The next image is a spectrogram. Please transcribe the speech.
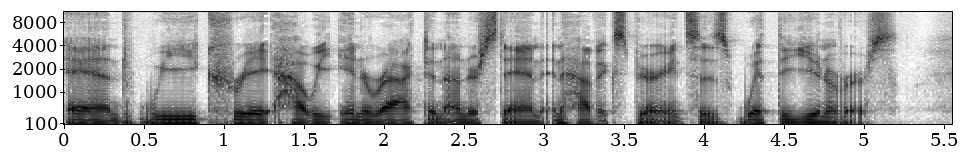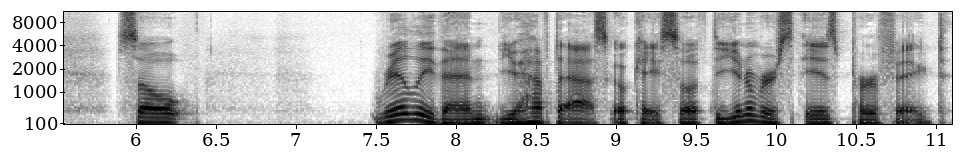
and we create how we interact and understand and have experiences with the universe. So, really, then you have to ask okay, so if the universe is perfect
